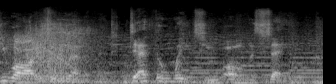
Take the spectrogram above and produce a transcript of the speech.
you are is irrelevant. Death awaits you all the same.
